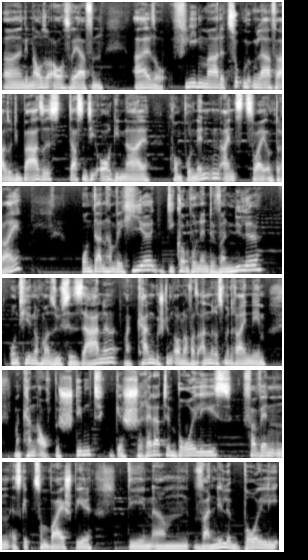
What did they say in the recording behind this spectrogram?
äh, genauso auswerfen. Also Fliegenmade, Zuckmückenlarve, also die Basis, das sind die Originalkomponenten 1, 2 und 3. Und dann haben wir hier die Komponente Vanille und hier nochmal süße Sahne. Man kann bestimmt auch noch was anderes mit reinnehmen. Man kann auch bestimmt geschredderte Boilies verwenden. Es gibt zum Beispiel den ähm, Vanille Boilie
